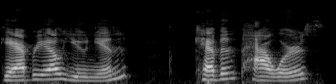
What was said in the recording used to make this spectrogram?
Gabrielle Union, Kevin Powers,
